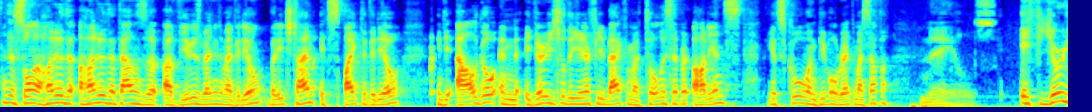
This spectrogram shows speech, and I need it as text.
There's only hundreds, hundreds of thousands of, of views ranking to my video, but each time it spiked the video in the algo, and it's very useful to hear feedback from a totally separate audience. I think it's cool when people rate my stuff. Nails. If you're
